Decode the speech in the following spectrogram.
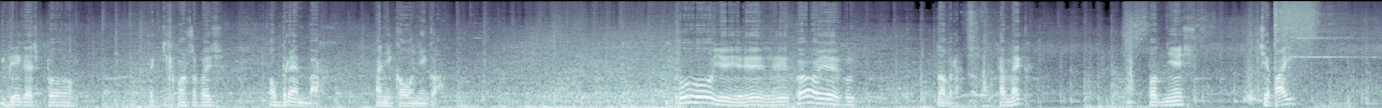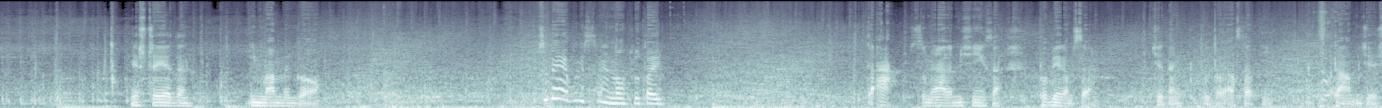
I biegać po takich, można powiedzieć, obrębach, a nie koło niego. Ojej, o Jezu. Dobra, kamek. Podnieś. Ciepaj. Jeszcze jeden. I mamy go. Co to jakbym stanął tutaj? Tak, w sumie, ale mi się nie chce. Pobiegam se. Gdzie ten tutaj ostatni? Tam gdzieś.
